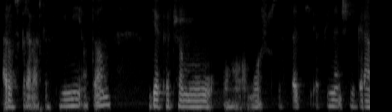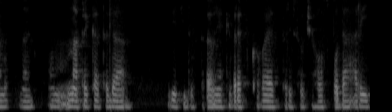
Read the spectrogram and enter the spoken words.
a rozprávať sa s nimi o tom, vďaka čomu môžu sa stať finančne gramotné. Napríklad teda deti dostávajú nejaké vreckové, s ktorým sa učia hospodáriť,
